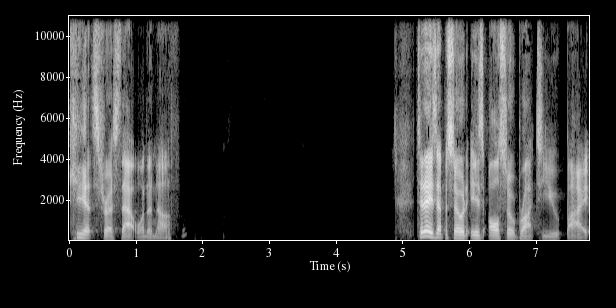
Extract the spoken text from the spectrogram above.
Can't stress that one enough. Today's episode is also brought to you by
